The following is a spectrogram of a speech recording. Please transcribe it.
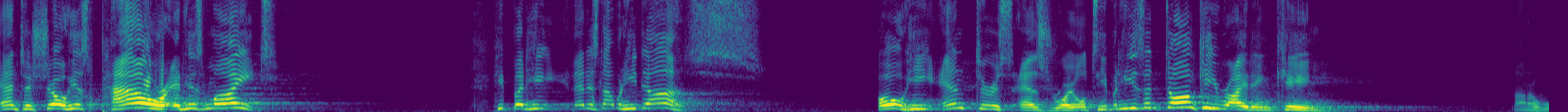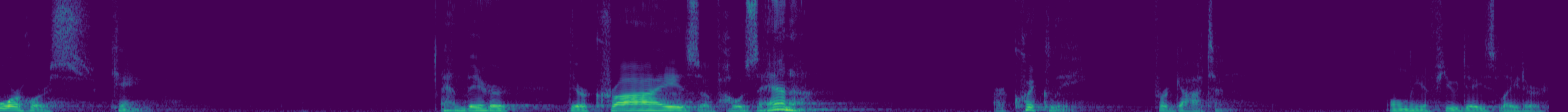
and to show his power and his might. He, but he, that is not what he does. Oh, he enters as royalty, but he's a donkey riding king, not a warhorse king. And their, their cries of Hosanna are quickly forgotten. Only a few days later,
